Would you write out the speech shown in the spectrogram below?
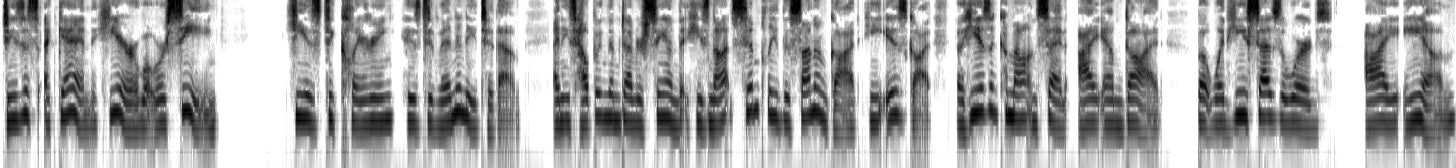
Jesus, again, here, what we're seeing, he is declaring his divinity to them. And he's helping them to understand that he's not simply the son of God. He is God. Now, he hasn't come out and said, I am God. But when he says the words, I am,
